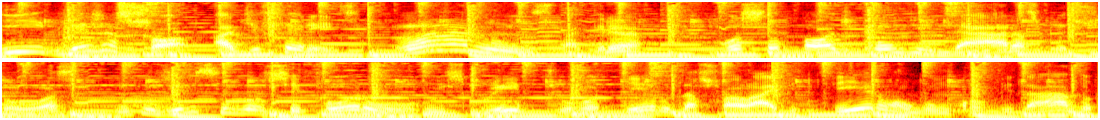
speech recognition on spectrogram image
e veja só a diferença. Lá no Instagram, você pode convidar as pessoas, inclusive se você for o, o script, o roteiro da sua live ter algum convidado,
